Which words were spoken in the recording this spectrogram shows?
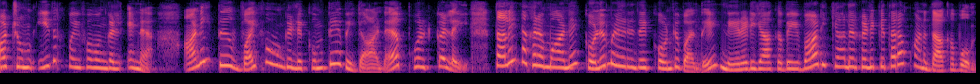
மற்றும் இதர வைபவங்கள் என அனைத்து வைபவங்களுக்கும் தேவையான பொருட்களை தலைநகரமான கொழும்பிலிருந்து கொண்டு வந்து நேரடியாகவே வாடிக்கையாளர்களுக்கு தரமானதாகவும்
